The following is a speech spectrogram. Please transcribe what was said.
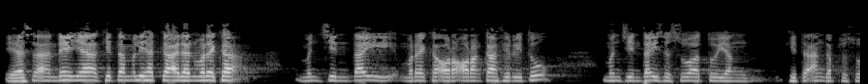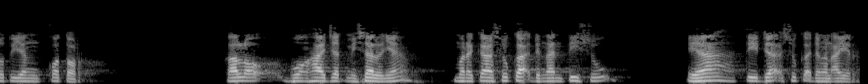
Ya seandainya kita melihat keadaan mereka mencintai mereka orang-orang kafir itu mencintai sesuatu yang kita anggap sesuatu yang kotor. Kalau buang hajat misalnya, mereka suka dengan tisu, ya tidak suka dengan air.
